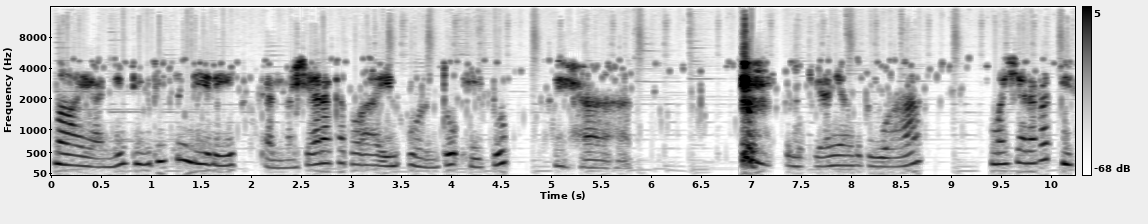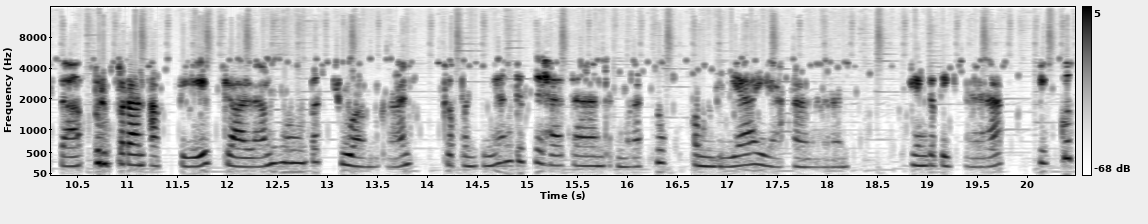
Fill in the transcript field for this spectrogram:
melayani diri sendiri dan masyarakat lain untuk hidup sehat. Kemudian yang kedua, masyarakat bisa berperan aktif dalam memperjuangkan kepentingan kesehatan termasuk pembiayaan. Yang ketiga, ikut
